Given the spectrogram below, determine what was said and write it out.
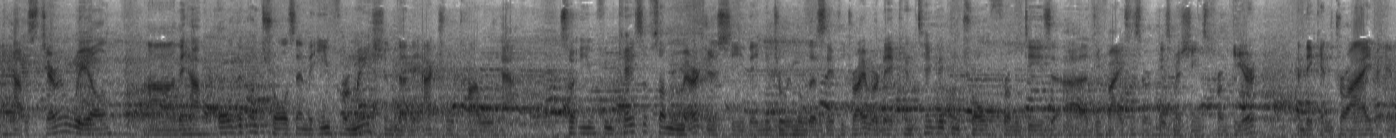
they have a steering wheel, uh, they have all the controls and the information that the actual car will have. So if in case of some emergency they need to remove the safety driver, they can take the control from these uh, devices or these machines from here and they can drive and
